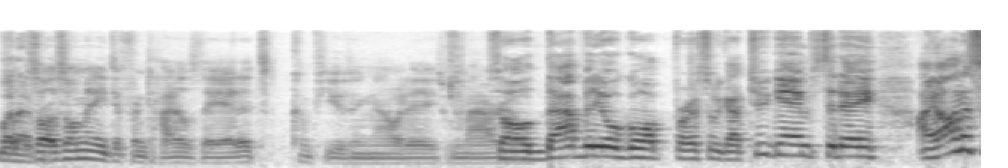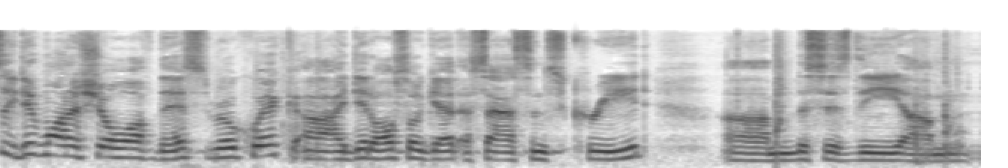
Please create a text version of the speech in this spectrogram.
Whatever. So, so many different titles they had. It's confusing nowadays Mario. So that video will go up first. So we got two games today. I honestly did want to show off this real quick. Uh, I did also get Assassin's Creed. Um, this is the um,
